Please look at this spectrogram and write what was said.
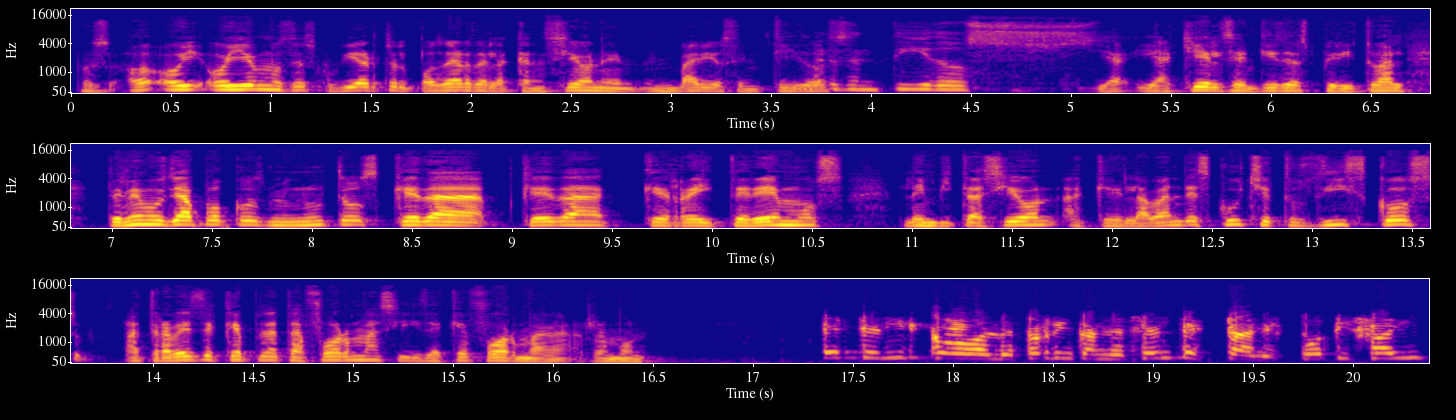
Pues ho- hoy, hoy hemos descubierto el poder de la canción en, en varios En sentidos. varios sentidos. Y, aquí el sentido espiritual. Tenemos ya pocos minutos, queda, queda que reiteremos la invitación a que la banda escuche tus discos, a través de qué plataformas y de qué forma, Ramón. Este disco, el de Perro Incandescente, está en Spotify.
